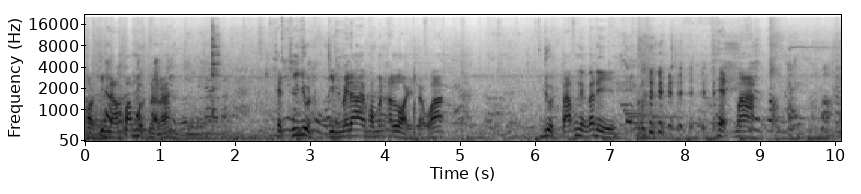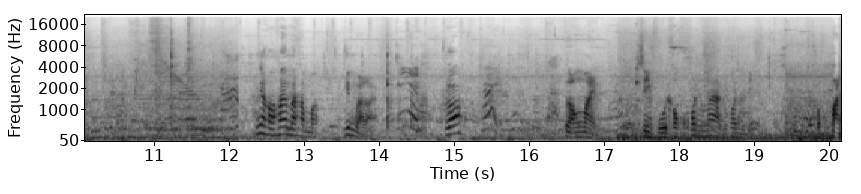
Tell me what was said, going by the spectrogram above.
ขอกินน้ำปลาหมึกหน่อยนะกินไม่ได้ปะเผ็ดที่หยุดกินไม่ได้เพราะมันอร่อยแต่ว่า หยุดแป๊บหนึ่งก็ดี เผ็ดมากคือตรงไหนเนี่ยเขาให้มาทำมาจิ้มกับอะไรนี่ไงเหรอใช่ลองใหม่ซีฟู้ดเขาข้นมากทุกคนดูดิเขาปั่น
